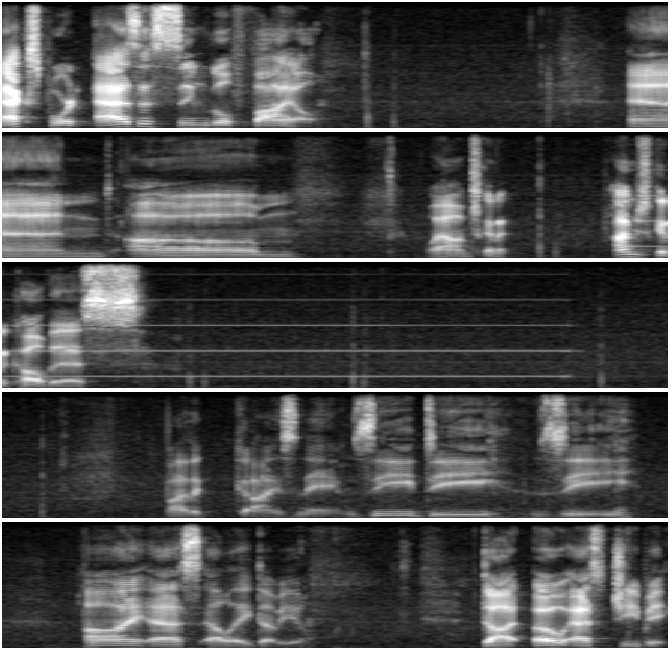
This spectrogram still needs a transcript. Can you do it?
Export as a single file. And, um, wow, I'm just going to, I'm just going to call this by the guy's name, ZDZ ISLAW dot OSGB.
